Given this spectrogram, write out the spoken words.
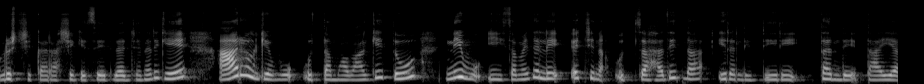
ವೃಶ್ಚಿಕ ರಾಶಿಗೆ ಸೇರಿದ ಜನರಿಗೆ ಆರೋಗ್ಯವು ಉತ್ತಮವಾಗಿದ್ದು, ನೀವು ಈ ಸಮಯದಲ್ಲಿ ಹೆಚ್ಚಿನ ಉತ್ಸಾಹದಿಂದ ಇರಲಿದ್ದೀರಿ. ತಂದೆ ತಾಯಿಯ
